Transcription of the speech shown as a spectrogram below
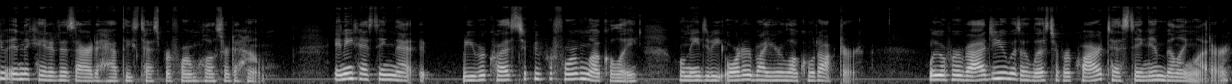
you indicate a desire to have these tests performed closer to home. Any testing that you request to be performed locally will need to be ordered by your local doctor. We will provide you with a list of required testing and billing letter.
